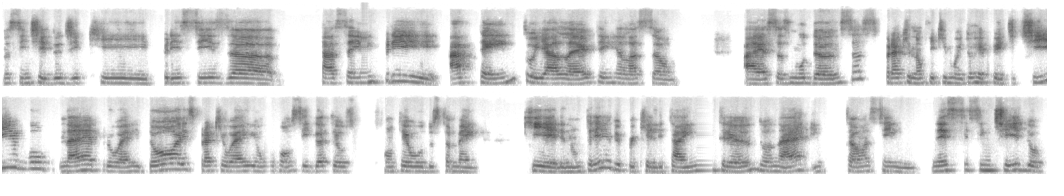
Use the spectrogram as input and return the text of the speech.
no sentido de que precisa estar tá sempre atento e alerta em relação a essas mudanças, para que não fique muito repetitivo, né, para o R2, para que o R1 consiga ter os conteúdos também que ele não teve, porque ele está entrando, né? Então, assim, nesse sentido,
